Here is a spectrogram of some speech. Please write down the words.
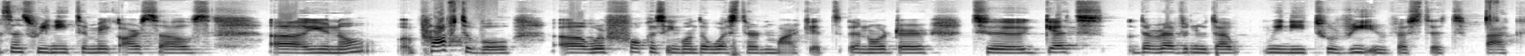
since we need to make ourselves, uh, you know, profitable, uh, we're focusing on the Western market in order to get the revenue that we need to reinvest it back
